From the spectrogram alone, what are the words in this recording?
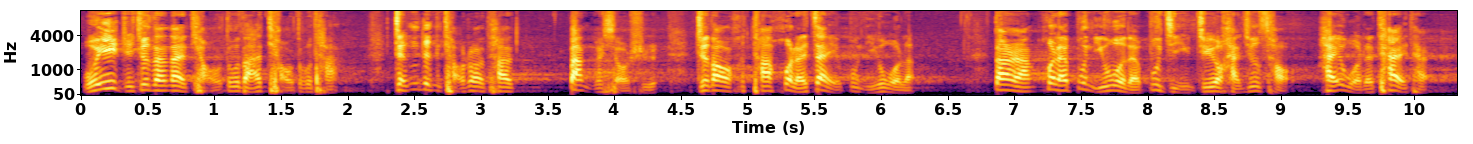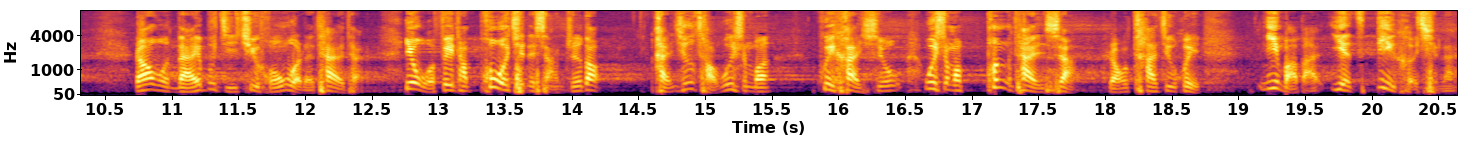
我一直就在那挑逗它，挑逗它，整整挑逗了它半个小时，直到它后来再也不理我了。当然，后来不理我的不仅只有含羞草，还有我的太太。然后我来不及去哄我的太太，因为我非常迫切的想知道含羞草为什么会害羞，为什么碰它一下，然后它就会立马把叶子闭合起来。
